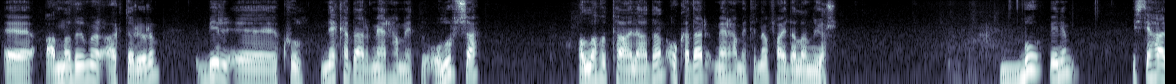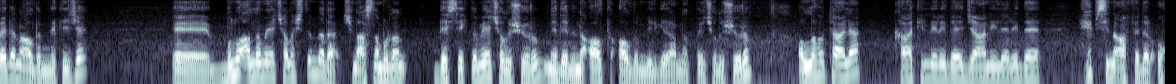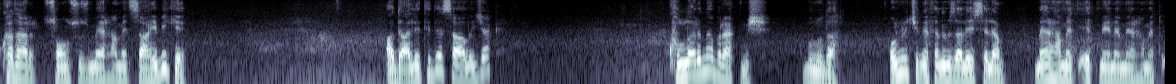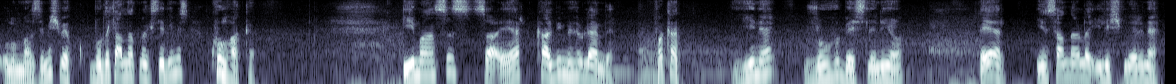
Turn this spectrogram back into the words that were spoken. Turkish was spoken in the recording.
Ee, anladığımı aktarıyorum. Bir e, kul ne kadar merhametli olursa Allahu Teala'dan o kadar merhametinden faydalanıyor. Bu benim istihareden aldığım netice. Ee, bunu anlamaya çalıştığımda da şimdi aslında buradan desteklemeye çalışıyorum. Nedenini alt aldığım bilgileri anlatmaya çalışıyorum. Allahu Teala katilleri de canileri de hepsini affeder. O kadar sonsuz merhamet sahibi ki adaleti de sağlayacak. Kullarına bırakmış bunu da. Onun için Efendimiz Aleyhisselam merhamet etmeyene merhamet olunmaz demiş ve buradaki anlatmak istediğimiz kul hakkı. İmansızsa eğer kalbi mühürlendi. Fakat yine ruhu besleniyor. Eğer insanlarla ilişkilerine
